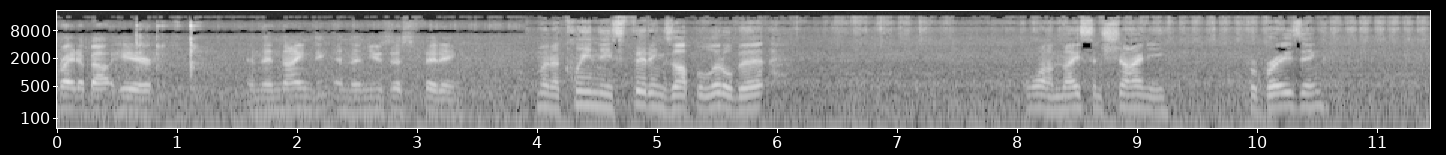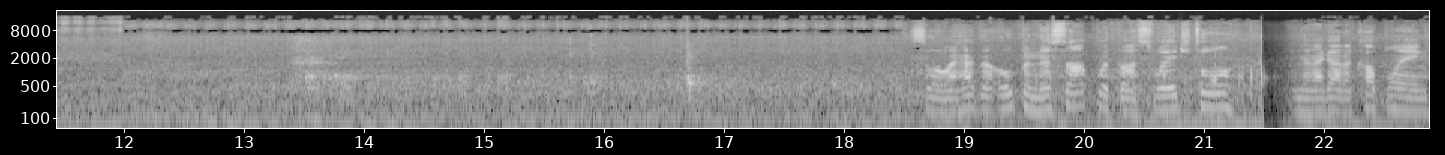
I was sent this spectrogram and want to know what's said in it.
right about here and then 90 and then use this fitting. I'm gonna clean these fittings up a little bit. I want them nice and shiny for brazing. So I had to open this up with a swage tool and then I got a coupling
